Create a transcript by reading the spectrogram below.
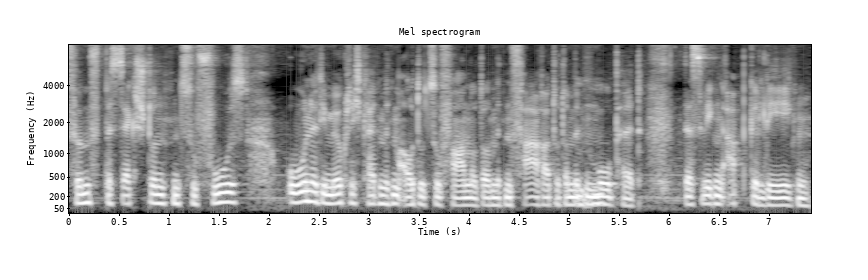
fünf bis sechs Stunden zu Fuß, ohne die Möglichkeit mit dem Auto zu fahren oder mit dem Fahrrad oder mit dem mhm. Moped. Deswegen abgelegen.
